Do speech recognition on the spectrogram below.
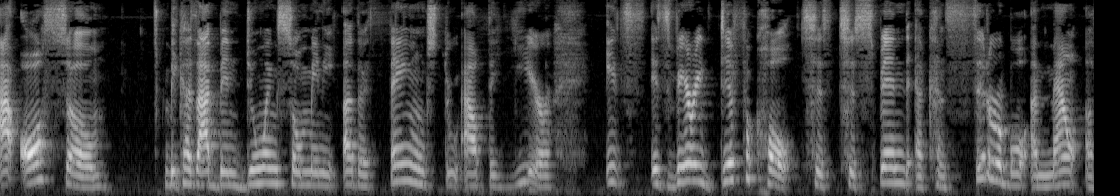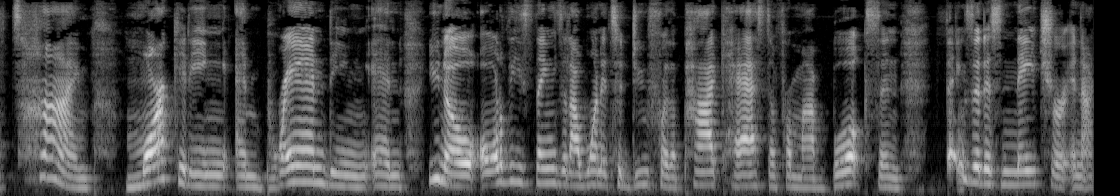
I also, because I've been doing so many other things throughout the year, it's it's very difficult to to spend a considerable amount of time marketing and branding and you know all of these things that I wanted to do for the podcast and for my books and things of this nature and I,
